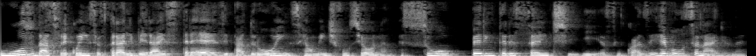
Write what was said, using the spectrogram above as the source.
o uso das frequências para liberar estresse e padrões realmente funciona. É super interessante e assim quase revolucionário, né?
